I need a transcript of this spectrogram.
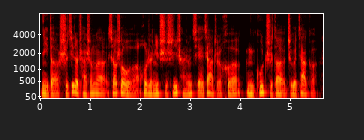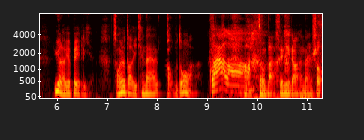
你的实际的产生的销售额，或者你只实际产生企业价值和你估值的这个价格越来越背离，总有到一天大家搞不动了 挂了。啊，怎么办？很紧张，很难受。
